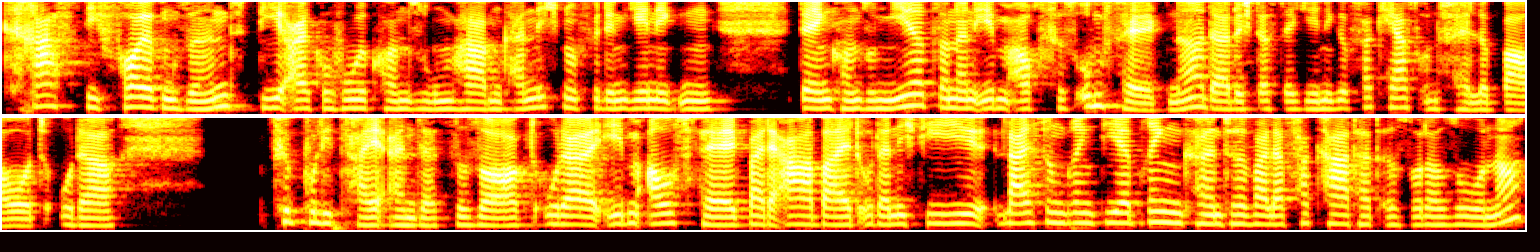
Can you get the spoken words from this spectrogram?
krass die Folgen sind, die Alkoholkonsum haben kann. Nicht nur für denjenigen, der ihn konsumiert, sondern eben auch fürs Umfeld. Ne? Dadurch, dass derjenige Verkehrsunfälle baut oder für Polizeieinsätze sorgt oder eben ausfällt bei der Arbeit oder nicht die Leistung bringt, die er bringen könnte, weil er verkatert ist oder so, ne?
